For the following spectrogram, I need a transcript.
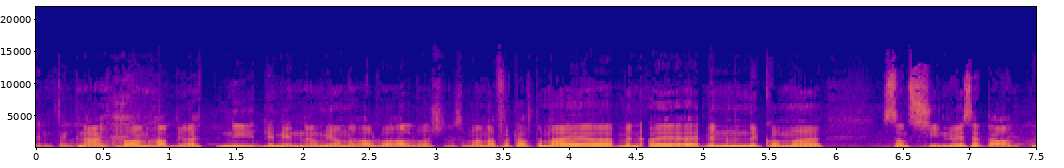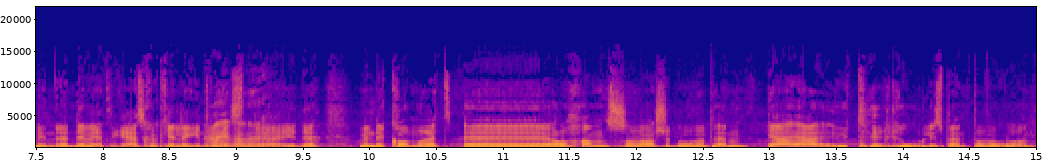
minne, nei, og han hadde jo et nydelig minne om Janne Halvor Halvorsen, som han har fortalt til meg, men, øh, men, men det kommer sannsynligvis et annet minne. Det vet jeg ikke, jeg skal ikke legge premissene i det. Men det kommer et øh, Og han som var så god med pennen Jeg er utrolig spent på hvor god han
